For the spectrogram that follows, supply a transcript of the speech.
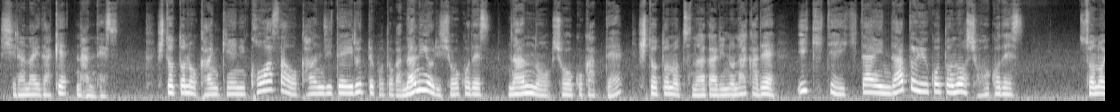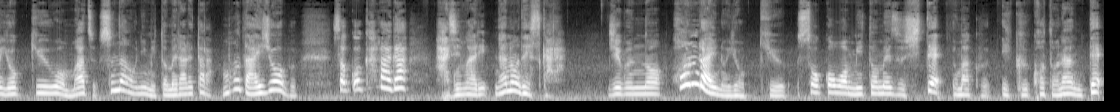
知らないだけなんです。人との関係に怖さを感じているってことが何より証拠です。何の証拠かって人とのつながりの中で生きていきたいんだということの証拠です。その欲求をまず素直に認められたらもう大丈夫。そこからが始まりなのですから。自分の本来の欲求そこを認めずしてうまくいくことなんて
